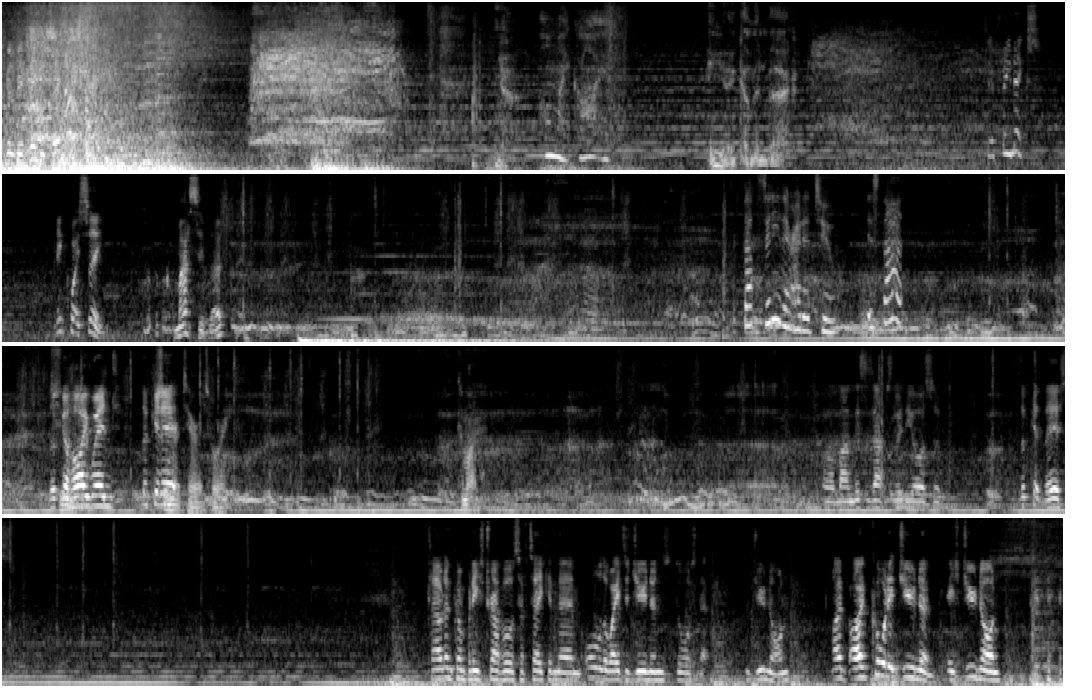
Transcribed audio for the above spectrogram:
Well, it's going to be a Phoenix then. Oh my god. He ain't coming back. Is it Phoenix? I didn't quite see. Massive though. That city they're headed to. Is that. Look at high wind. Look at Shimmer it. territory. Come on. Oh man, this is absolutely awesome. Look at this. Cloud and Company's travels have taken them all the way to Junon's doorstep. Junon? I've, I've called it Junon. It's Junon.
